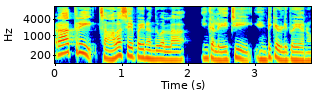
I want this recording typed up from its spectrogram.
రాత్రి చాలాసేపు అయినందువల్ల ఇంకా లేచి ఇంటికి వెళ్ళిపోయాను.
